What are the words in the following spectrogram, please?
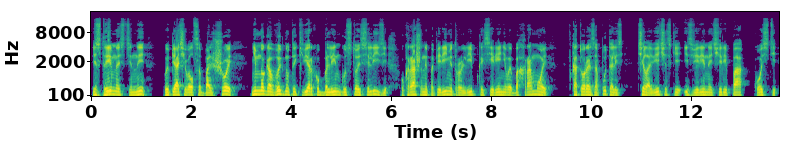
Из дымной стены выпячивался большой, немного выгнутый кверху блин густой слизи, украшенный по периметру липкой сиреневой бахромой, в которой запутались человеческие и звериные черепа, кости,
